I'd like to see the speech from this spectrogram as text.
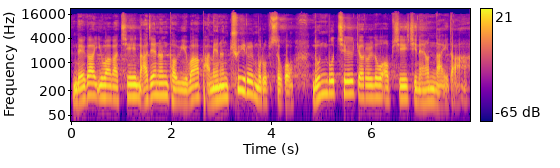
내가 이와 같이 낮에는 더위와 밤에는 추위를 무릅쓰고 눈 붙일 겨를도 없이 지내었나이다.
